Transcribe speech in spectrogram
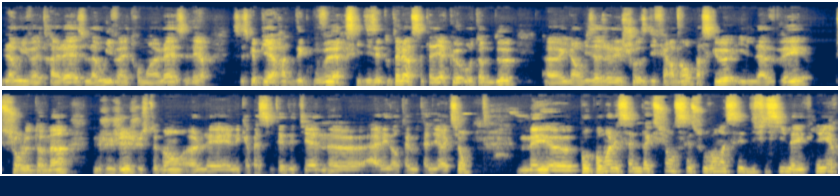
là où il va être à l'aise, là où il va être au moins à l'aise. D'ailleurs, c'est ce que Pierre a découvert, ce qu'il disait tout à l'heure, c'est-à-dire qu'au tome 2, il a envisagé les choses différemment parce que il avait sur le tome 1 jugé justement les, les capacités d'Étienne à aller dans telle ou telle direction. Mais pour, pour moi, les scènes d'action, c'est souvent assez difficile à écrire euh,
